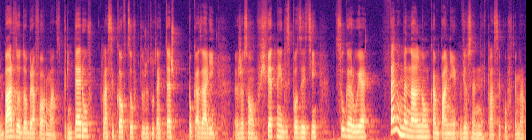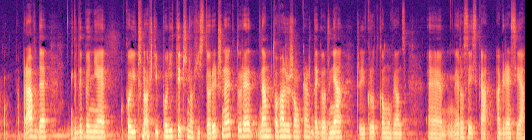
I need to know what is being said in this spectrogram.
Bardzo dobra forma sprinterów, klasykowców, którzy tutaj też pokazali, że są w świetnej dyspozycji, sugeruje fenomenalną kampanię wiosennych klasyków w tym roku. Naprawdę, gdyby nie okoliczności polityczno-historyczne, które nam towarzyszą każdego dnia, czyli krótko mówiąc, e, rosyjska agresja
